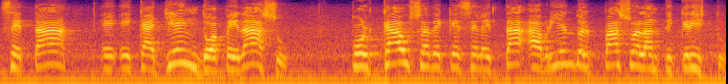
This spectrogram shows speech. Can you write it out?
se está eh, eh, cayendo a pedazos por causa de que se le está abriendo el paso al anticristo.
